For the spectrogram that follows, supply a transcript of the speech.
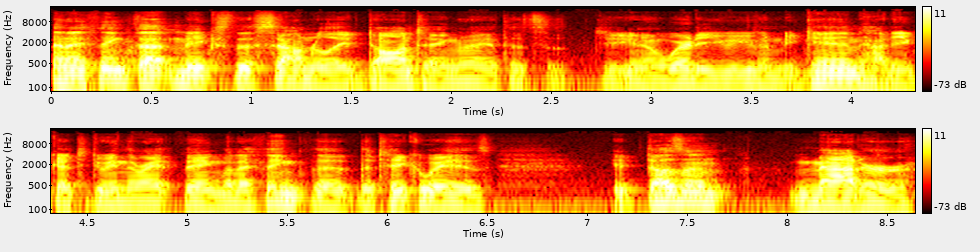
And I think that makes this sound really daunting, right? That's you know, where do you even begin? How do you get to doing the right thing? But I think the the takeaway is it doesn't matter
